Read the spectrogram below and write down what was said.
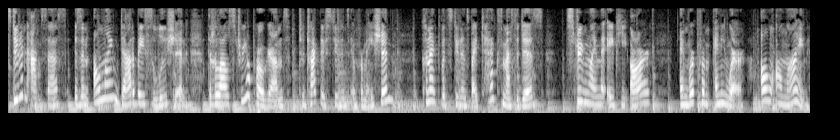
Student Access is an online database solution that allows TRIO programs to track their students' information, connect with students by text messages, streamline the APR, and work from anywhere, all online,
